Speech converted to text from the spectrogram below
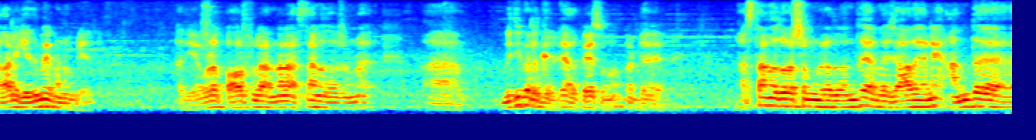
அதால் எதுவுமே பண்ண முடியாது. அது எவ்வளோ பவர்ஃபுல்லாக இருந்தாலும் அஸ்தாங்க தோஷம்னா விதிவிலக்கு இருக்குது அதை பேசுவோம். பட்டு அஸ்தாங்க தோஷங்கிறது வந்து அந்த ஜாதகனே அந்த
